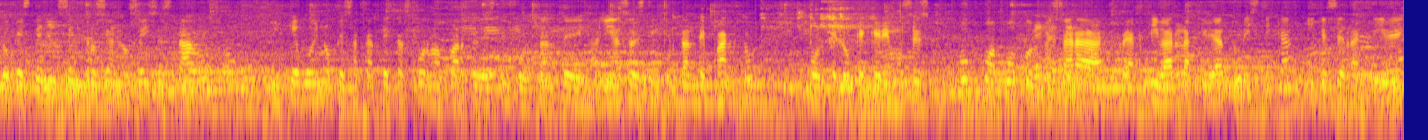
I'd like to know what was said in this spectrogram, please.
lo que esté en el centro sean los seis estados y qué bueno que Zacatecas forma parte de esta importante alianza, de este importante pacto, porque lo que queremos es poco a poco empezar a reactivar la actividad turística y que se reactive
